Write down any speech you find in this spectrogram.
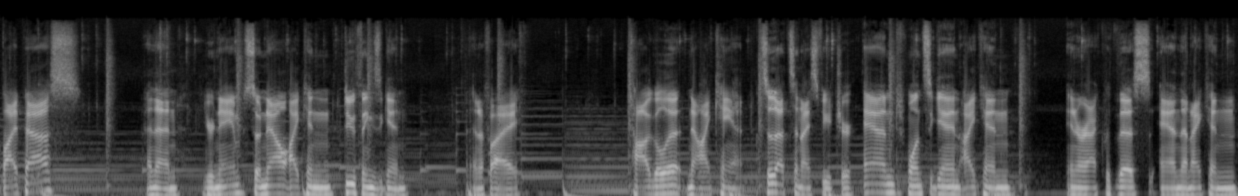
bypass and then your name. So now I can do things again. And if I toggle it, now I can't. So that's a nice feature. And once again, I can interact with this and then I can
